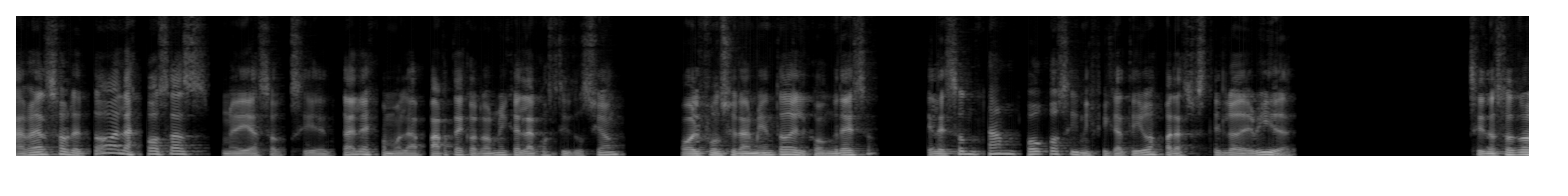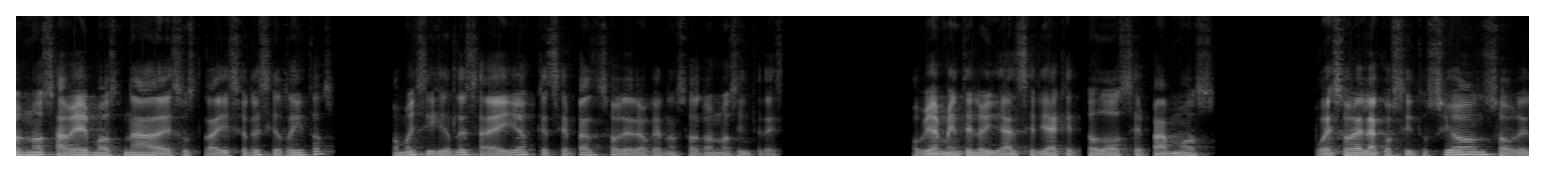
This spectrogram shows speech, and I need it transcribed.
saber sobre todas las cosas medias occidentales como la parte económica de la Constitución o el funcionamiento del Congreso, que les son tan poco significativos para su estilo de vida. Si nosotros no sabemos nada de sus tradiciones y ritos, ¿cómo exigirles a ellos que sepan sobre lo que a nosotros nos interesa? Obviamente lo ideal sería que todos sepamos pues sobre la Constitución, sobre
